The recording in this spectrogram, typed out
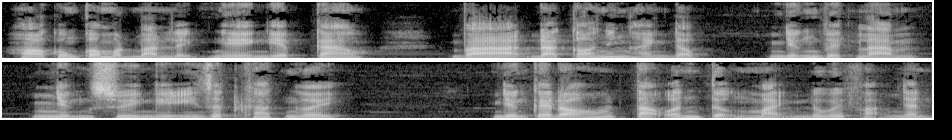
họ cũng có một bản lĩnh nghề nghiệp cao và đã có những hành động, những việc làm, những suy nghĩ rất khác người. Những cái đó tạo ấn tượng mạnh đối với phạm nhân.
